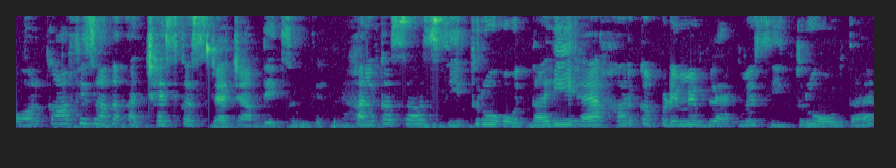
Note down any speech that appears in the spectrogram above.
और काफ़ी ज़्यादा अच्छा इसका स्ट्रेच आप देख सकते हैं। हल्का सा सी थ्रू होता ही है, हर कपड़े में ब्लैक में सी थ्रू होता है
